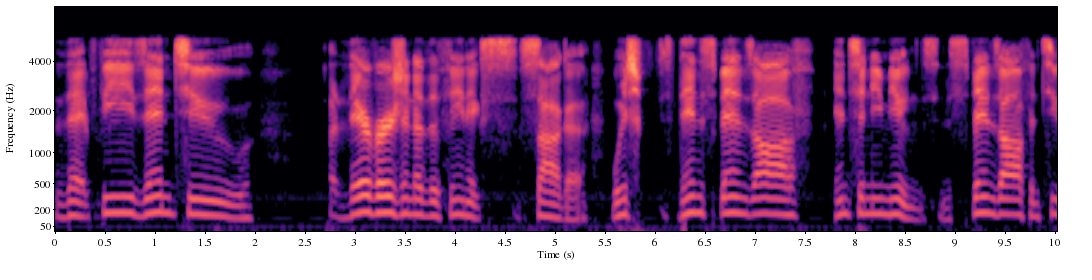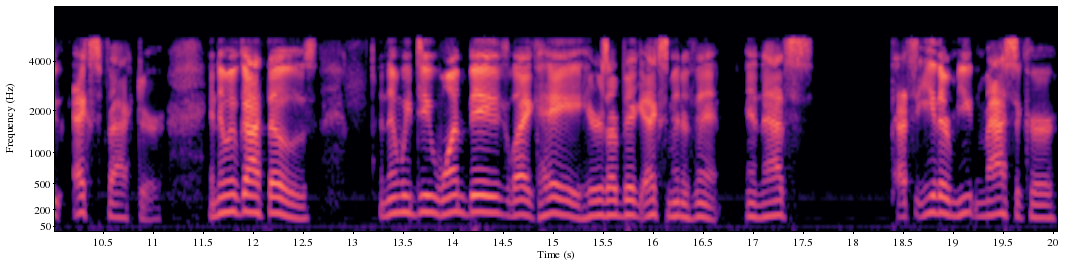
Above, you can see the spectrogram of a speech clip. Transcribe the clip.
that feeds into their version of the Phoenix saga, which then spins off into New Mutants and spins off into X Factor. And then we've got those. And then we do one big like, hey, here's our big X-Men event. And that's that's either Mutant Massacre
